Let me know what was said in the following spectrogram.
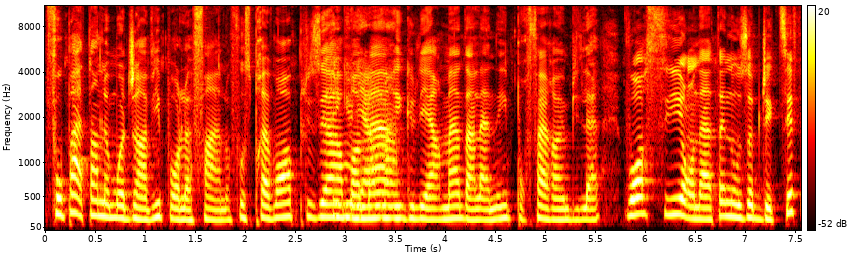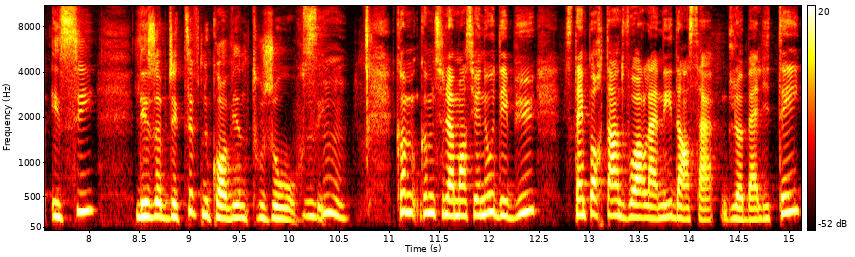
faut pas attendre le mois de janvier pour le faire. Il faut se prévoir plusieurs moments régulièrement dans l'année pour faire un bilan, voir si on a atteint nos objectifs et si les objectifs nous conviennent toujours aussi. Mhm. comme, comme tu l'as mentionné au début, c'est important de voir l'année dans sa globalité,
